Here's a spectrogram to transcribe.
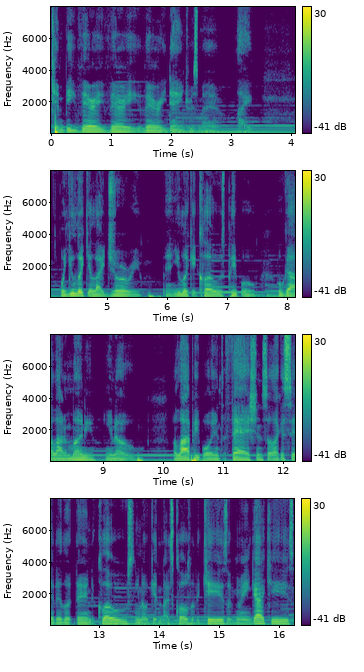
can be very, very, very dangerous, man. Like when you look at like jewelry and you look at clothes, people who got a lot of money, you know, a lot of people are into fashion. So like I said, they look they're into clothes, you know, getting nice clothes for the kids. If you ain't got kids,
